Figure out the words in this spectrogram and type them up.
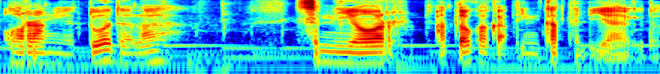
orang itu adalah senior atau kakak tingkatnya dia gitu.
